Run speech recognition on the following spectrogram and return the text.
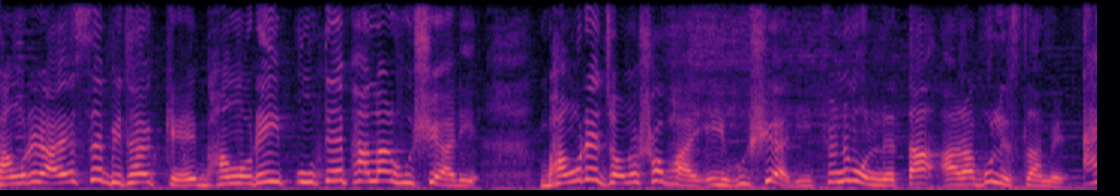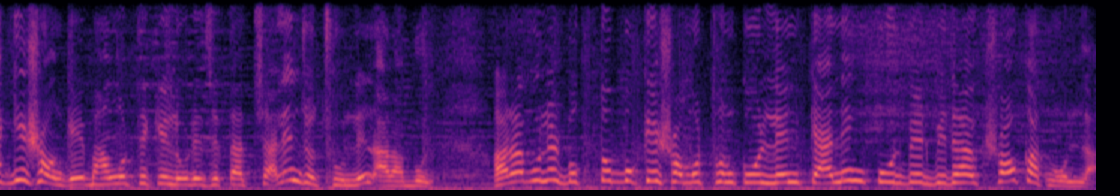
ভাঙড়ের আইএসএ বিধায়ককে ভাঙড়েই পুঁতে ফেলার হুঁশিয়ারি। ভাঙড়ের জনসভায় এই হুঁশিয়ারি তৃণমূল নেতা আরাবুল ইসলামের। একই সঙ্গে ভাঙড় থেকে লড়ে জেতার চ্যালেঞ্জও ছুড়লেন আরাবুল। আরাবুলের বক্তব্যকে সমর্থন করলেন ক্যানিং পূর্বের বিধায়ক শওকাত মোল্লা।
